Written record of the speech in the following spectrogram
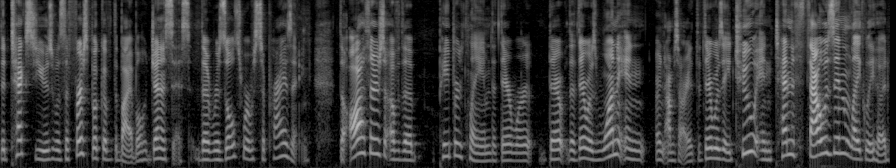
The text used was the first book of the Bible, Genesis. The results were surprising. The authors of the paper claimed that there were there that there was one in I'm sorry that there was a two in ten thousand likelihood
